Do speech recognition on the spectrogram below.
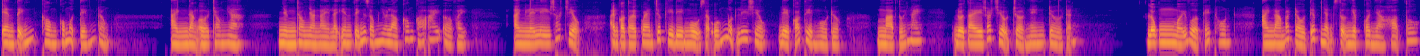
yên tĩnh không có một tiếng động. Anh đang ở trong nhà, nhưng trong nhà này lại yên tĩnh giống như là không có ai ở vậy. Anh lấy ly rót rượu, anh có thói quen trước khi đi ngủ sẽ uống một ly rượu để có thể ngủ được. Mà tối nay, đôi tay rót rượu trở nên đờ đẫn. Lúc mới vừa kết hôn, anh đang bắt đầu tiếp nhận sự nghiệp của nhà họ Tô.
